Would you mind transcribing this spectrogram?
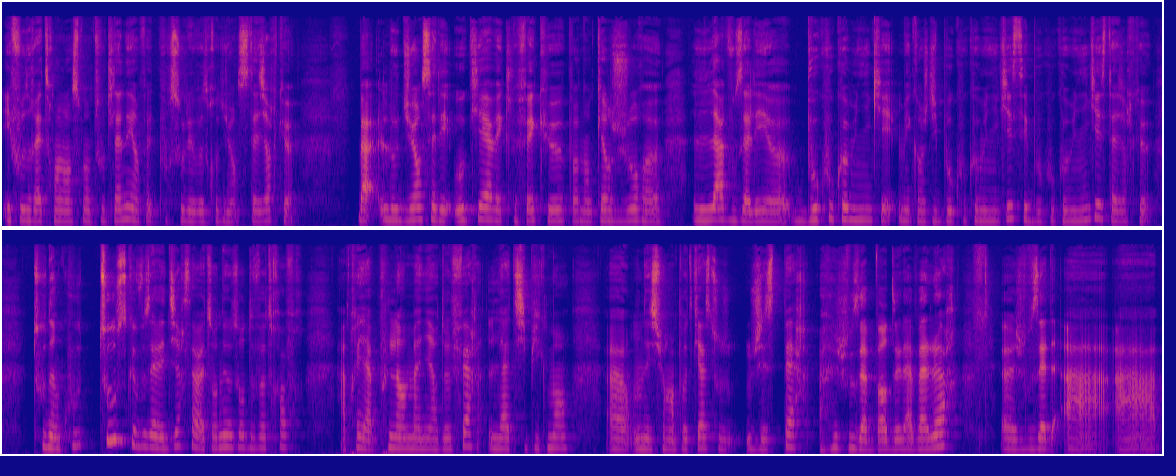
Il faudrait être en lancement toute l'année, en fait, pour saouler votre audience. C'est-à-dire que bah, l'audience, elle est OK avec le fait que pendant 15 jours, euh, là, vous allez euh, beaucoup communiquer. Mais quand je dis beaucoup communiquer, c'est beaucoup communiquer. C'est-à-dire que tout d'un coup, tout ce que vous allez dire, ça va tourner autour de votre offre. Après, il y a plein de manières de le faire. Là, typiquement, euh, on est sur un podcast où j'espère, je vous apporte de la valeur. je vous aide à, à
